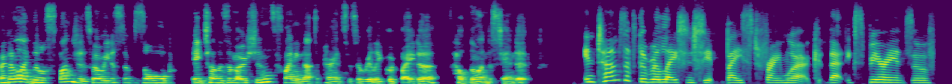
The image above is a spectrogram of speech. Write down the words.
We're kind of like little sponges where we just absorb each other's emotions. Explaining that to parents is a really good way to help them understand it. In terms of the relationship based framework, that experience of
